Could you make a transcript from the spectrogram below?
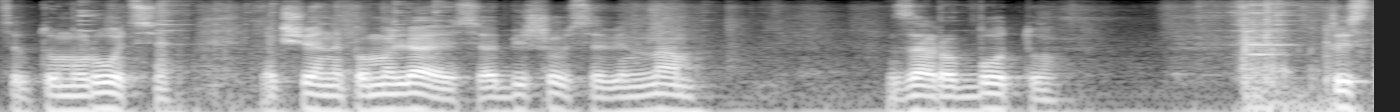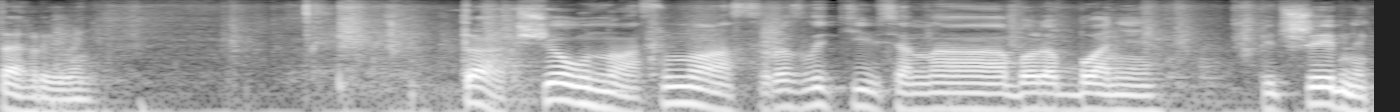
це в тому році, якщо я не помиляюся, обійшовся він нам за роботу 300 гривень. Так, що у нас? У нас розлетівся на барабані підшипник.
